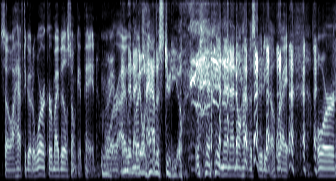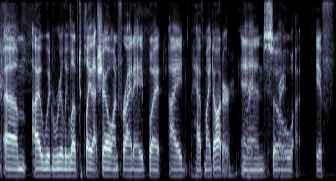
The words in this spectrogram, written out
So I have to go to work or my bills don't get paid. Or Right. I and would then I don't have a studio and then I don't have a studio, right? Or um, I would really love to play that show on Friday, but I have my daughter, and so if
